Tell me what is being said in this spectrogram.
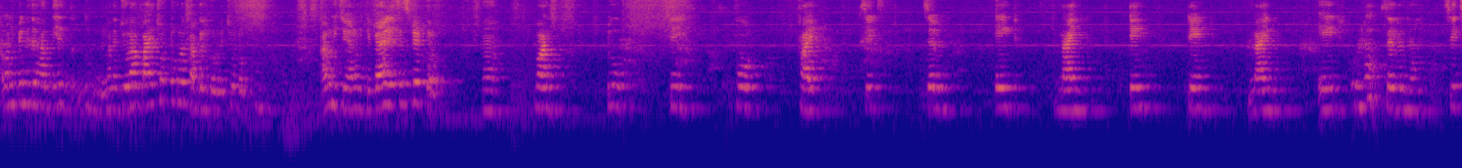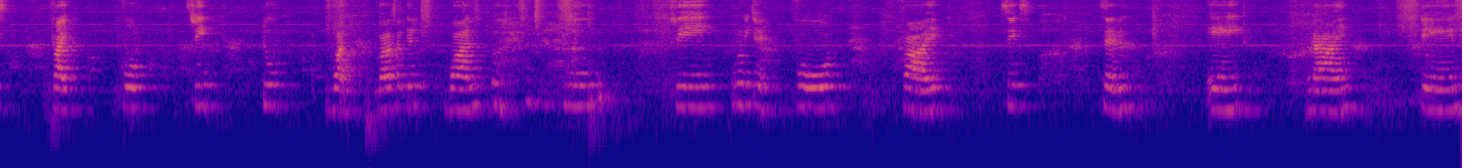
আমার পেনিতে হাত দিয়ে মানে জোড়া পায়ে ছোট্ট করে সার্কেল করবে ছোট। আমি নিচে আমি নিচে। প্যারে এসে স্ট্রেট করো হ্যাঁ। One two three four five six seven eight nine ten ten nine eight seven six five four three two one बारह साल वन टू थ्री पूरा नीचे four five six seven eight nine ten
